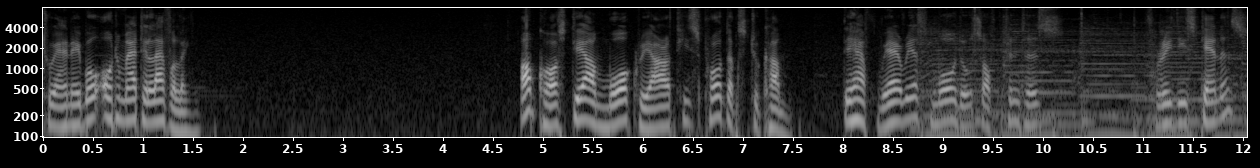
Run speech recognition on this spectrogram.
to enable automatic leveling. Of course, there are more Creality's products to come. They have various models of printers, 3D scanners,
